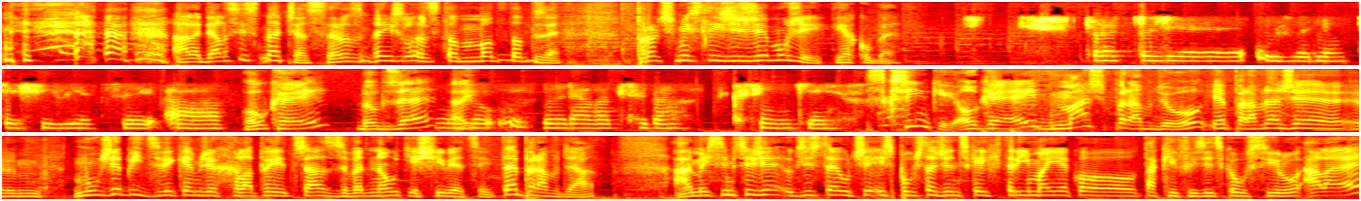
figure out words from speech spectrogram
Ale dal jsi na čas, rozmýšlel jsi to moc dobře. Proč myslíš, že muži, Jakube? Protože uzvednou těžší věci a OK, dobře. A můžou zvedávat třeba skřínky. skřínky, OK. Máš pravdu, je pravda, že um, může být zvykem, že chlapi třeba zvednou těžší věci. To je pravda. A myslím si, že existuje určitě i spousta ženských, který mají jako taky fyzickou sílu, ale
